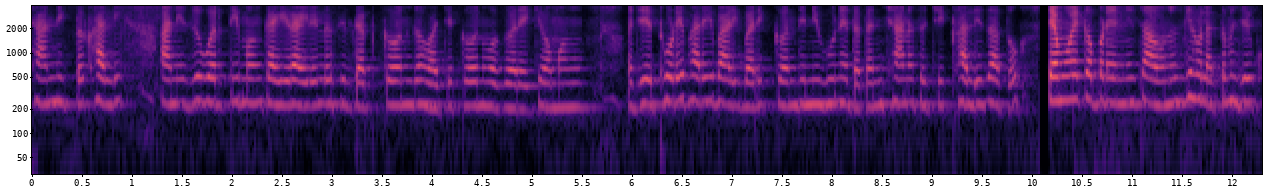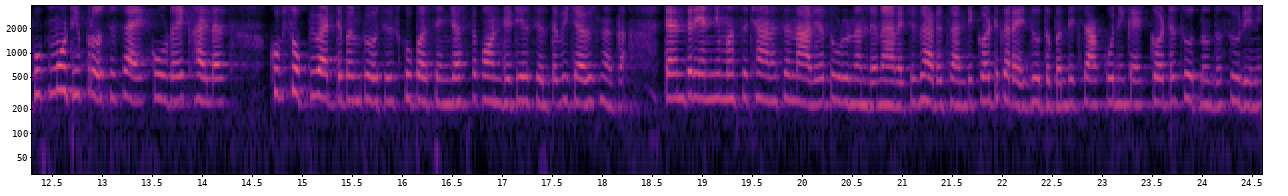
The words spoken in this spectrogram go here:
छान निघतं खाली. आणि जो वरती मग काही राहिलेलं असेल त्यात कण गव्हाचे कण वगैरे किंवा मग जे थोडेफारही बारीक बारीक कण ते निघून येतात आणि छान असं चिक खाली जातो. त्यामुळे कपड्यांनी चाळूनच घ्यावं लागतं. म्हणजे खूप मोठी प्रोसेस आहे. कुरडई खायला खूप सोपी वाटते पण प्रोसेस खूप असेल जास्त क्वांटिटी असेल तर विचारूच नका. त्यानंतर यांनी मस्त छान असं नारळ तोडून आणलं. नारळाच्या झाडाचं आणि ते कट करायचं होतं पण ते चाकूने काय कटच होत नव्हतं सुरीने.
